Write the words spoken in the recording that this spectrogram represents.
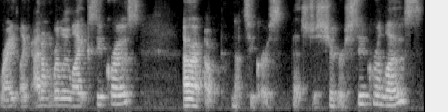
right? Like I don't really like sucrose, uh, uh, not sucrose. That's just sugar. Sucralose.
